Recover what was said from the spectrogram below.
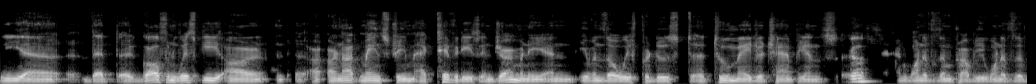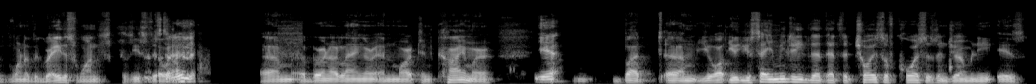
the uh, that uh, golf and whiskey are, are, are not mainstream activities in Germany, and even though we've produced uh, two major champions, uh, and one of them probably one of the one of the greatest ones because he's still um, uh, Bernhard Langer and Martin Kaymer. Yeah, but um, you, you, you say immediately that that the choice of courses in Germany is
